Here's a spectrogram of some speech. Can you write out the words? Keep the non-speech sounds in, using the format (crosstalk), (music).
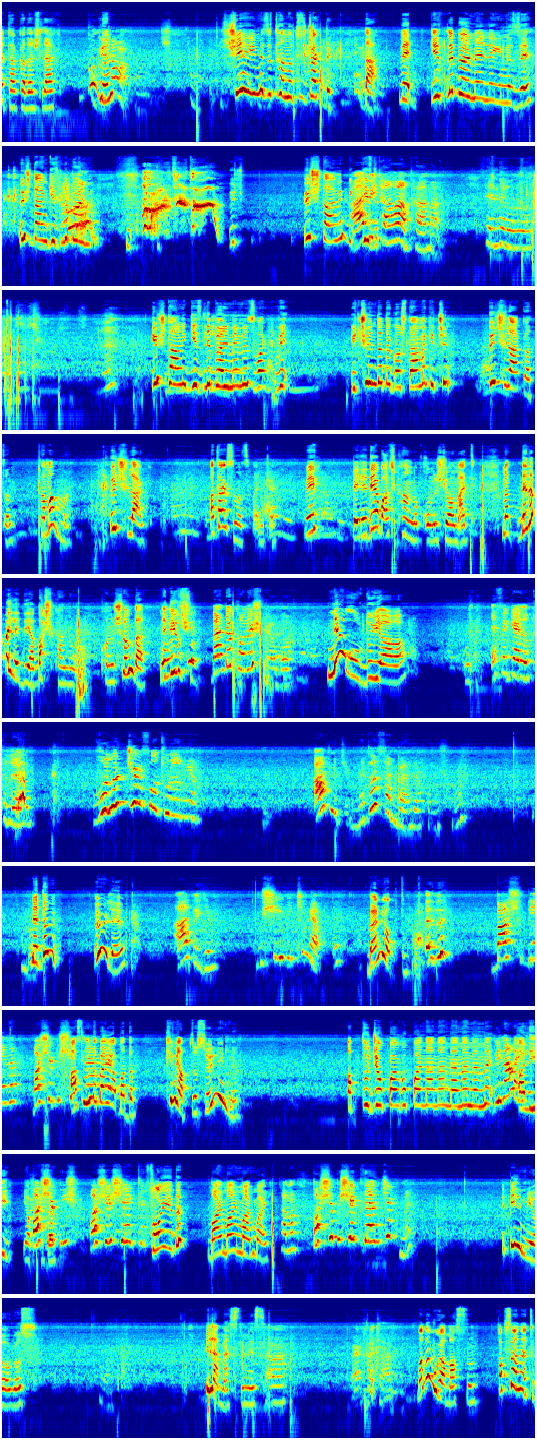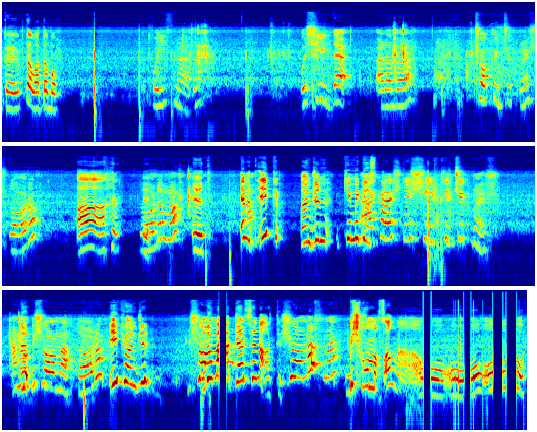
Evet arkadaşlar. Bugün şehrimizi tanıtacaktık da ve gizli bölmelerimizi üç tane gizli bölme üç, üç tane bir Abi gizli tamam tamam. Seni üç tane gizli bölmemiz var ve üçünde de göstermek için üç like atın. Tamam mı? Üç like. Atarsınız bence. Ve belediye başkanlığı konuşuyorum artık. Ben neden belediye başkanlığı konuşuyorum da? Ne diyorsun? Ben de konuşmuyor bu. Ne oldu ya? Efe gel oturalım. Vurunca Efe oturuyor. Abicim neden sen bende konuşmuyorsun? Neden öyle? Abicim bu şiiri kim yaptı? Ben yaptım. Öbür baş beni başa bir şey. Aslında ben yapmadım. Kim yaptı söyleyeyim mi? Abdülcabbar Gopay Nana Nana Nana Binay. Ali yaptı. Başa bir başa şey ekle. Soyadı May May May May. Tamam. Başa bir şey eklenecek mi? E, bilmiyoruz. Bilemezsiniz. Tamam. Ben kaçar. Bana vuramazsın. Hapishane tıkarım. Tamam tamam. Polis nerede? Bu şiirde araba çok küçükmüş. Doğru. Aa, Doğru mu? evet. Evet ilk önce kimi göster... Arkadaşlar şiir küçükmüş. Ama bir şey olmaz. Doğru. İlk önce... Bir şey olmaz. Dur gelsene artık. Bir şey olmaz mı? Bir şey olmaz ama. Oo, oo, oo, oo.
